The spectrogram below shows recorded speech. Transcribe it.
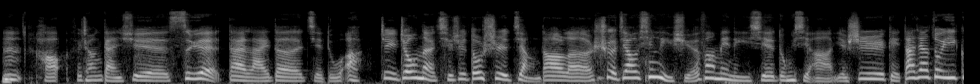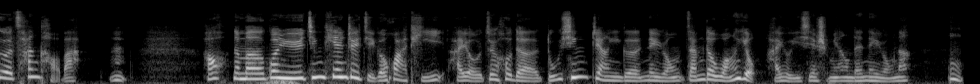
嗯，好，非常感谢四月带来的解读啊。这一周呢，其实都是讲到了社交心理学方面的一些东西啊，也是给大家做一个参考吧。嗯，好，那么关于今天这几个话题，还有最后的读心这样一个内容，咱们的网友还有一些什么样的内容呢？嗯，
